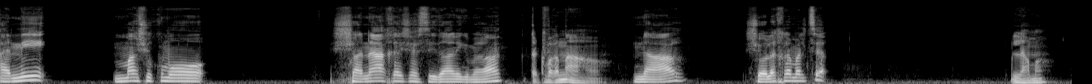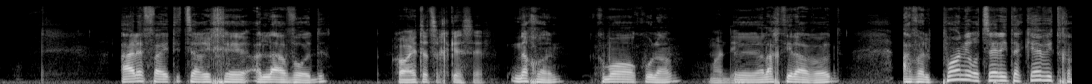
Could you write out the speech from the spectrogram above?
אני, משהו כמו שנה אחרי שהסדרה נגמרה, אתה כבר נער. נער שהולך למלצר. למה? א', הייתי צריך uh, לעבוד, כבר היית צריך כסף. נכון, כמו כולם, מדהים. uh, הלכתי לעבוד, אבל פה אני רוצה להתעכב איתך.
